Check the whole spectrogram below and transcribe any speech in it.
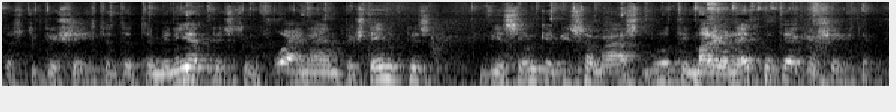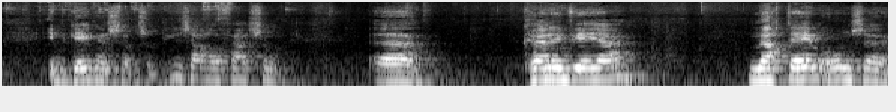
dass die Geschichte determiniert ist, im Vorhinein bestimmt ist. Wir sind gewissermaßen nur die Marionetten der Geschichte. Im Gegensatz zu dieser Auffassung äh, können wir ja, nachdem unser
